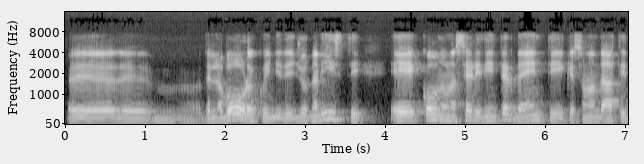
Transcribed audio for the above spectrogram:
eh, del lavoro e quindi dei giornalisti e con una serie di interventi che sono andati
